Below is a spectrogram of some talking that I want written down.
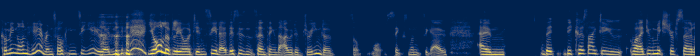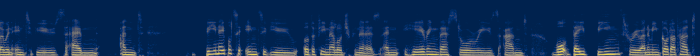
coming on here and talking to you and your lovely audience, you know, this isn't something that I would have dreamed of sort of what six months ago. Um, but because I do well, I do a mixture of solo and interviews, um, and being able to interview other female entrepreneurs and hearing their stories and what they've been through and i mean god i've had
